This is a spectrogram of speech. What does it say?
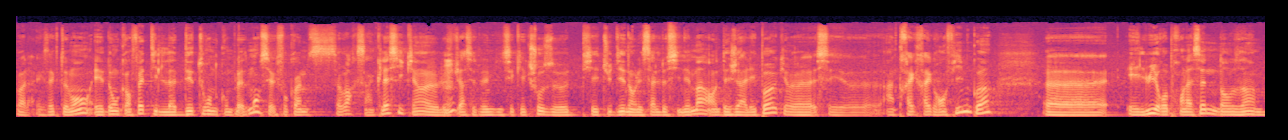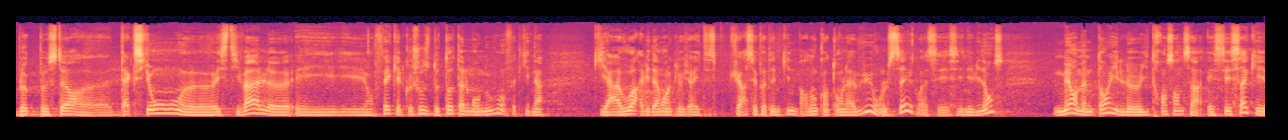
Voilà, exactement. Et donc, en fait, il la détourne complètement. Il faut quand même savoir que c'est un classique. hein. Le cuirassé Potemkin, c'est quelque chose euh, qui est étudié dans les salles de cinéma hein, déjà à l'époque. Euh, c'est un très très grand film, quoi. Euh, et lui, il reprend la scène dans un blockbuster euh, d'action euh, estival euh, et il en fait quelque chose de totalement nouveau, en fait, qui a à voir évidemment avec le cuirassé- Potemkin, pardon, quand on l'a vu, on le sait, quoi. C'est une évidence. Mais en même temps, il, il transcende ça. Et c'est ça qui est,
